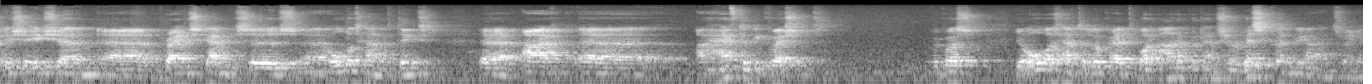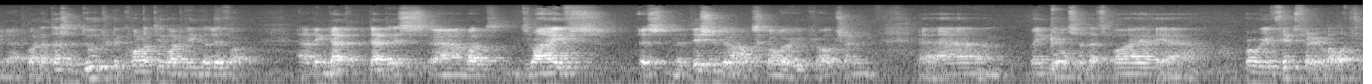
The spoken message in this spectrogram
uh commercialization, uh, branch campuses, all those kind of things are, are have to be questioned. Because you always have to look at what are the potential risks when we are entering in that, what does it do to the quality what we deliver. And I think that that is uh, what drives us in addition to our scholarly approach and uh, maybe also that's why I uh, probably fit very well.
